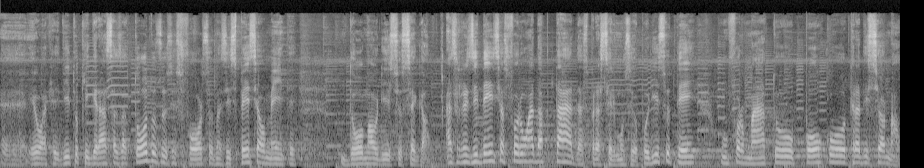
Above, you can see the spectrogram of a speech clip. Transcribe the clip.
eh, eu acredito que graças a todos os esforços, mas especialmente do Maurício Segal. As residências foram adaptadas para ser museu, por isso tem um formato pouco tradicional.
